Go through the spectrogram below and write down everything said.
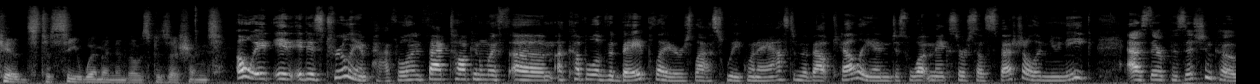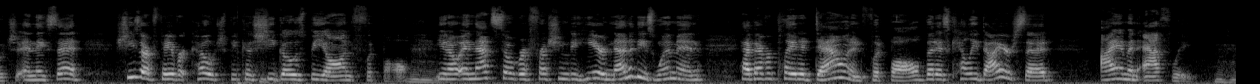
kids to see women in those positions. Oh, it, it, it is truly impactful. In fact, talking with um, a couple of the Bay players last week when I asked them about Kelly and just what makes her so special and unique as their position coach, and they said, she's our favorite coach because she goes beyond football. Mm. You know, and that's so refreshing to hear. None of these women have ever played a down in football, but as Kelly Dyer said, I am an athlete. Mm-hmm.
